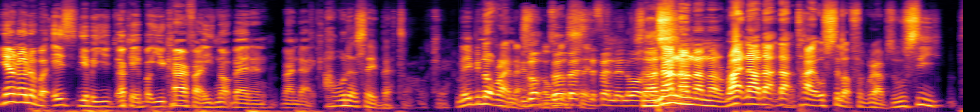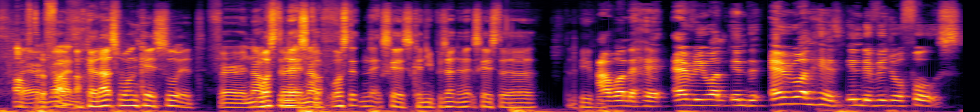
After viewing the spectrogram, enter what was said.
Yeah, no, no, but is yeah, but you okay, but you clarify he's not better than Van Dijk. I wouldn't say better. Okay, maybe not right now. He's I not the wouldn't best say. defender in the world. So that's- No, no, no, no. Right now, that that title's still up for grabs. We'll see after the enough. final. Okay, that's one case sorted. Fair enough. What's the fair next? co- enough. what's the next case? Can you present the next case to, to the people? I want to hear everyone in the everyone here's individual thoughts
